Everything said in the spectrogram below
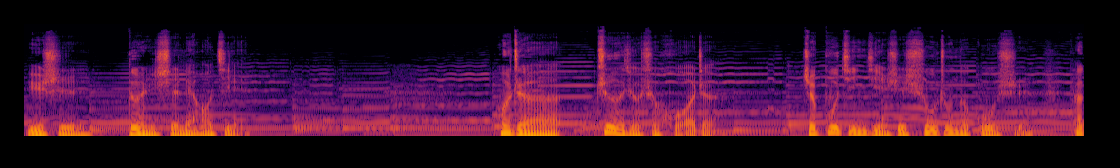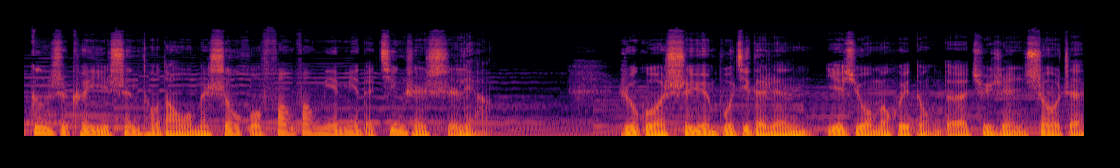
于是顿时了解。或者，这就是活着。这不仅仅是书中的故事，它更是可以渗透到我们生活方方面面的精神食粮。如果时运不济的人，也许我们会懂得去忍受着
